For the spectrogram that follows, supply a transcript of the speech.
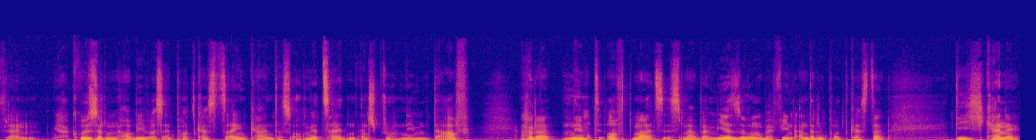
für deinen ja, größeren Hobby, was ein Podcast sein kann, das auch mehr Zeit in Anspruch nehmen darf oder nimmt oftmals, ist mal bei mir so und bei vielen anderen Podcastern, die ich kenne.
